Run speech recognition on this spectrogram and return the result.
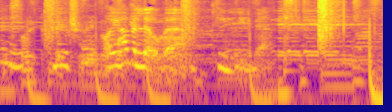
It's like literally not Oh, you have a little bit. Teeny bit.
